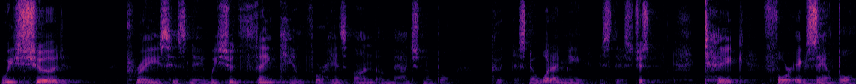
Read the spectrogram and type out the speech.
We should praise his name. We should thank him for his unimaginable goodness. Now, what I mean is this just take, for example,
